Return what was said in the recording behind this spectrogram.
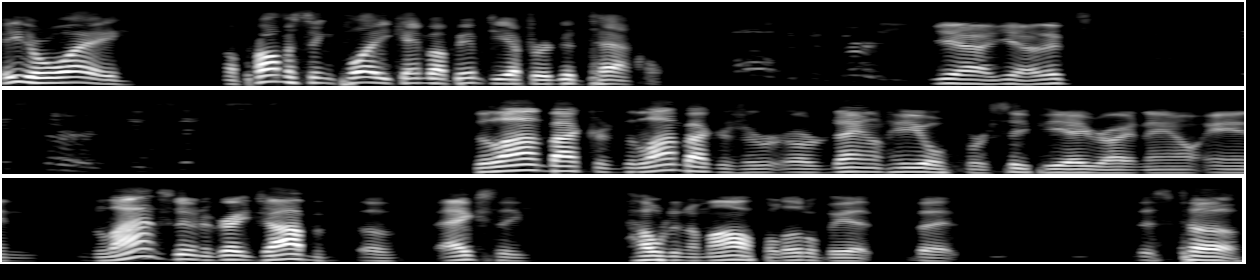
Either way, a promising play came up empty after a good tackle. Yeah, yeah, it's the linebacker the linebackers are, are downhill for CPA right now, and the line's doing a great job of, of actually holding them off a little bit, but it's tough.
